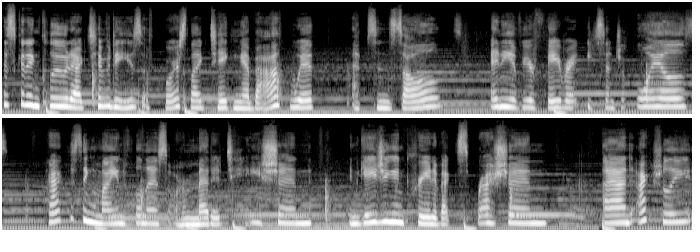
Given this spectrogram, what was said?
This could include activities, of course, like taking a bath with Epsom salts, any of your favorite essential oils, practicing mindfulness or meditation, engaging in creative expression. And actually,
